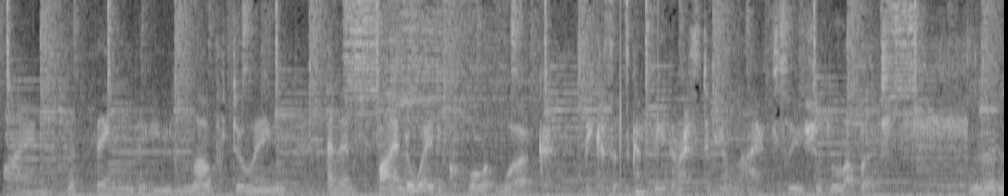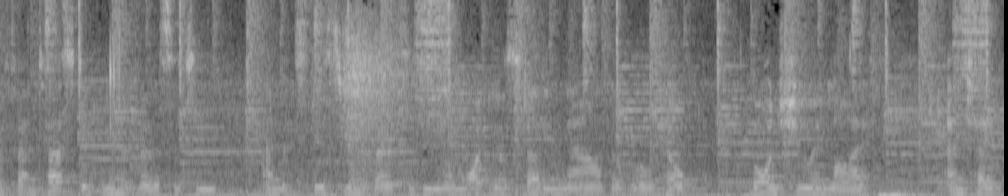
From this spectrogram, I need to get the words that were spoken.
Find the thing that you love doing and then find a way to call it work because it's going to be the rest of your life, so you should love it. You're at a fantastic university and it's this university and what you're studying now that will help launch you in life and take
